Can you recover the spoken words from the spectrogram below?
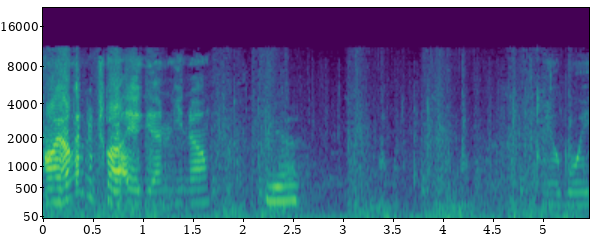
Alright, I'm gonna try again, you know? Yeah. Oh boy.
